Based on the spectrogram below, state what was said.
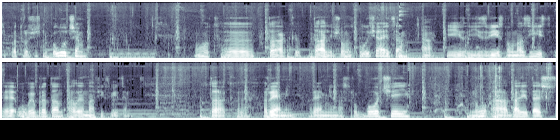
типа, трошечки получше. От, е, так, далі, що у нас виходить? А, і, і звісно, у нас є е, УВ братан, але нафіг звідси. Так, е, ремінь. Ремінь у нас робочий. Ну, а далі теж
